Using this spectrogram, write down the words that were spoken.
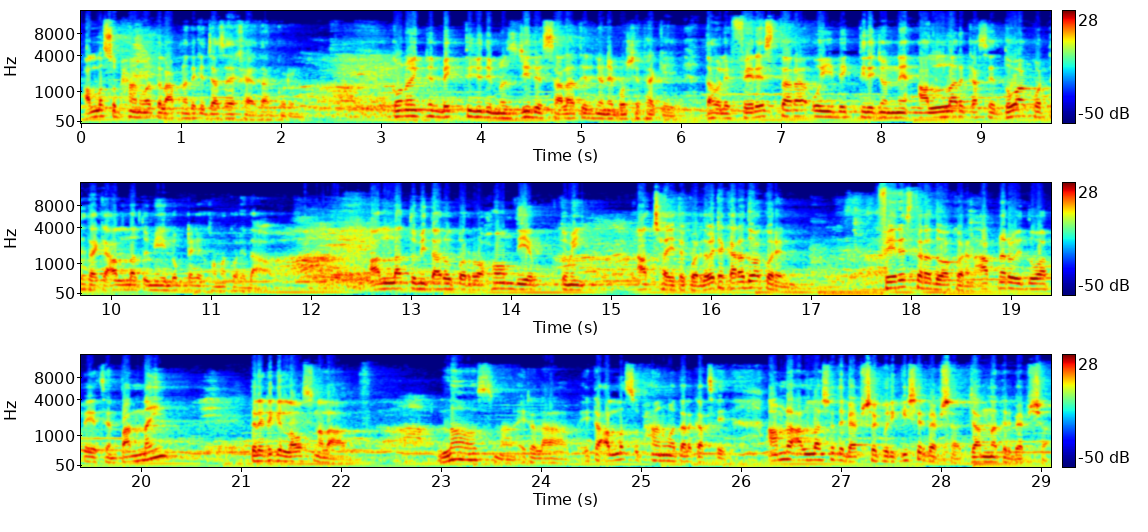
আল্লাহ সুবহানাহু ওয়া তাআলা আপনাদেরকে যাচাই খায় দান করুন কোন একজন ব্যক্তি যদি মসজিদে সালাতের জন্য বসে থাকে, তাহলে ফেরেশতারা ওই ব্যক্তির জন্য আল্লাহর কাছে দোয়া করতে থাকে, আল্লাহ, তুমি এই লোকটাকে ক্ষমা করে দাও। আল্লাহ, তুমি তার উপর রহম দিয়ে তুমি আচ্ছাদিত করে দাও। এটা কারা দোয়া করেন? ফেরেশতারা দোয়া করেন। আপনার ওই দোয়া পেয়েছেন, পান নাই? তাহলে এটাকে লস না লাভ? লস না, এটা লাভ। এটা আল্লাহ সুবহানাহু ওয়া কাছে। আমরা আল্লাহর সাথে ব্যবসা করি, কিসের ব্যবসা? জান্নাতের ব্যবসা।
